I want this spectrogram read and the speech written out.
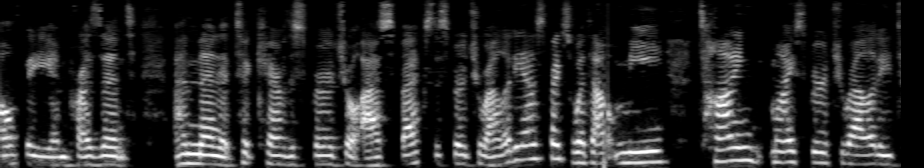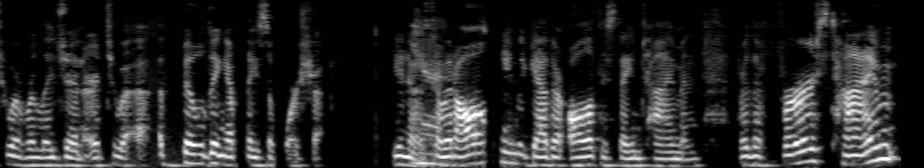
healthy and present. And then it took care of the spiritual aspects, the spirituality aspects without me tying my spirituality to a religion or to a, a building, a place of worship you know, Yeah. so it all came together all at the same time. And for the first time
